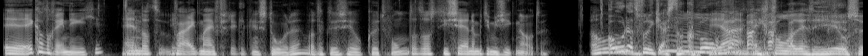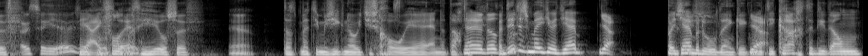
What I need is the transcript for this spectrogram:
Eh, ik had nog één dingetje. En dat waar ik mij verschrikkelijk in stoorde, wat ik dus heel kut vond, dat was die scène met die muzieknoten. Oh, dat vond ik juist heel cool. Ja, ik vond het echt heel suf. Oh, serieus? Ja, ik vond het echt heel suf. Ja. Dat met die muzieknootjes gooien en dat dacht Nee, ik. dat- maar dit dat- is een beetje wat jij, Ja, wat jij bedoelt, denk ik. Ja. Met die krachten die dan.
